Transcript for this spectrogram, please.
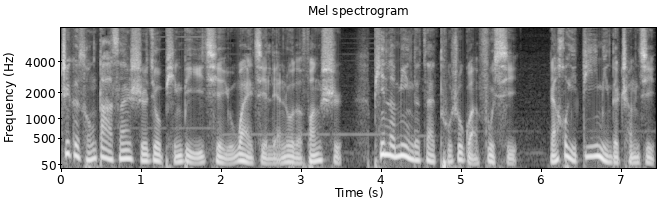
这个从大三时就屏蔽一切与外界联络的方式，拼了命的在图书馆复习，然后以第一名的成绩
